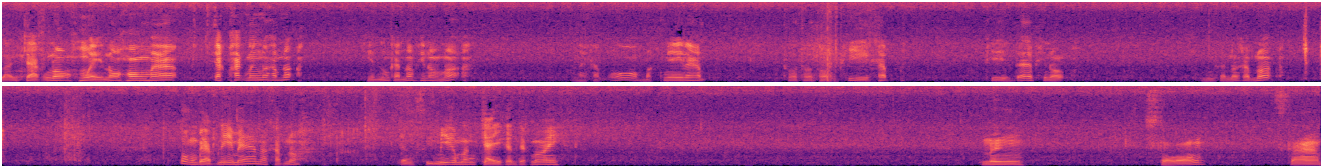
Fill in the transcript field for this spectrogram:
หลังจากเลาะห่วยเลาะห้องมาจากพักหนึงนะครับเนาะเห็นเหมือนกันเนาะพี่น้องเนาะนะครับ โอ้บักใหญ่เลยครับโทษโทษโทษพี่ครับ พี่ได้พี่น้องเหมือนกันนะครับเนาะต้องแบบนี้แม่นะครับเนาะอย่างสีมีกำลังใจกันจากน้อยหนึ่งสองสาม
